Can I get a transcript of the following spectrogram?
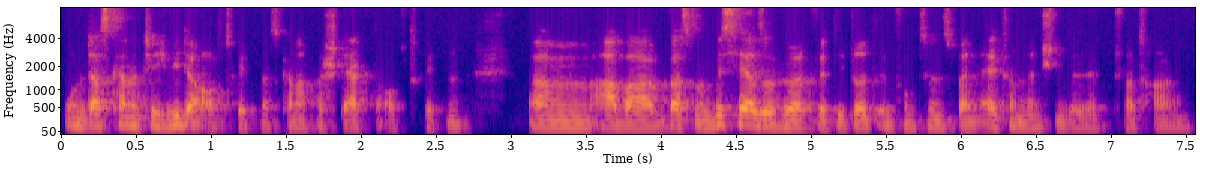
Und das kann natürlich wieder auftreten, das kann auch verstärkt auftreten. Ähm, aber was man bisher so hört, wird die Drittimpfung zumindest bei den älteren Menschen sehr, sehr gut vertragen.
